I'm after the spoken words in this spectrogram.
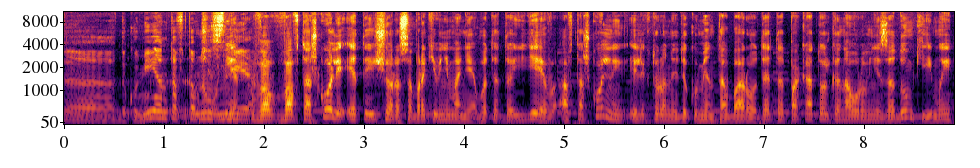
э, документов в том ну, числе. Нет, в, в автошколе это еще раз обрати внимание, вот эта идея автошкольный электронный документооборот, это пока только на уровне задумки, и мы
